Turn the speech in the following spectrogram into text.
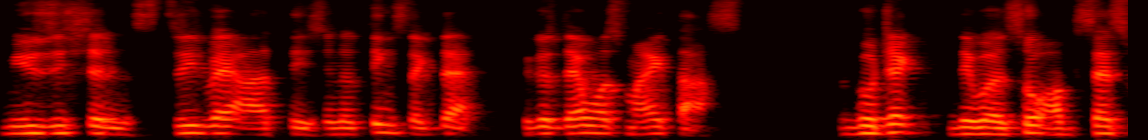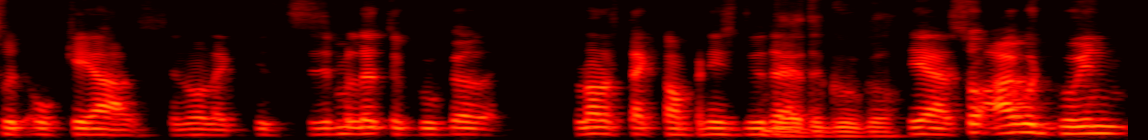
musicians, streetwear artists, you know, things like that, because that was my task. Gojek, they were so obsessed with OKRs, you know, like it's similar to Google. A lot of tech companies do that. Yeah, the Google. Yeah, so I would go in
